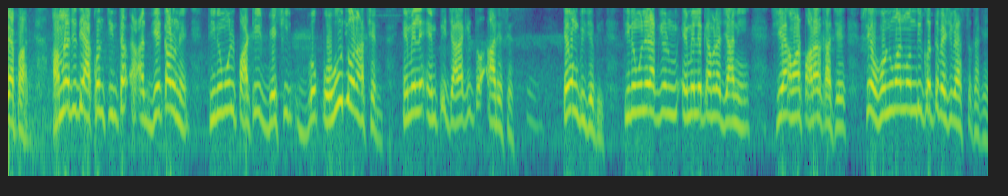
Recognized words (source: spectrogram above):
ব্যাপার। আমরা যদি এখন চিন্তা যে কারণে তৃণমূল পার্টির বেশি বহুজন আছেন, এমএলএ, এমপি, যারা কিন্তু আরএসএস এবং বিজেপি। তৃণমূলের একজন এমএলএকে আমরা জানি, সে আমার পাড়ার কাছে, সে হনুমান মন্দির করতে বেশি ব্যস্ত থাকে।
